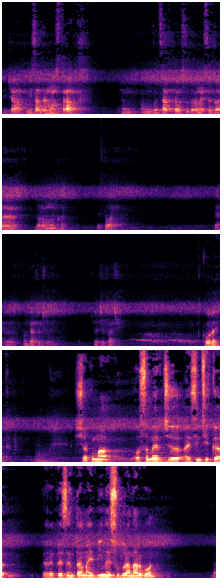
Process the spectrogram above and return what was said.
Aici mi s-a demonstrat și am, am învățat că sudura nu este doar, doar o muncă. Este o artă. Chiar că contează ce, ceea ce faci. Corect. Și acum o să mergi, ai simțit că te reprezenta mai bine sudura în argon. Da.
